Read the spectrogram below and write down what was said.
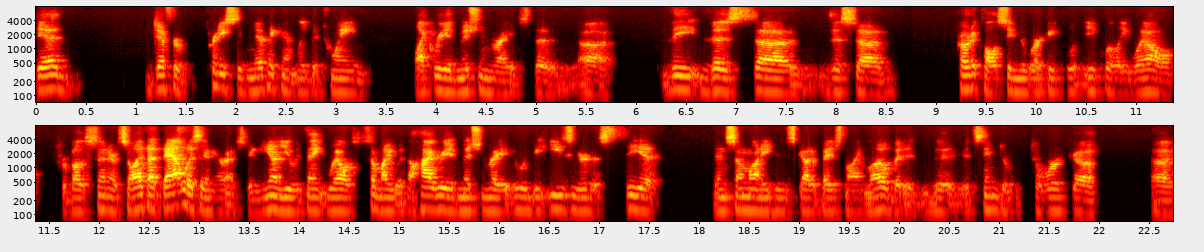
did differ pretty significantly between like readmission rates. The uh, the this uh, this uh, protocol seemed to work equal, equally well for both centers. So I thought that was interesting. You know, you would think, well, somebody with a high readmission rate, it would be easier to see it than somebody who's got a baseline low, but it it, seemed to to work. Uh, uh,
